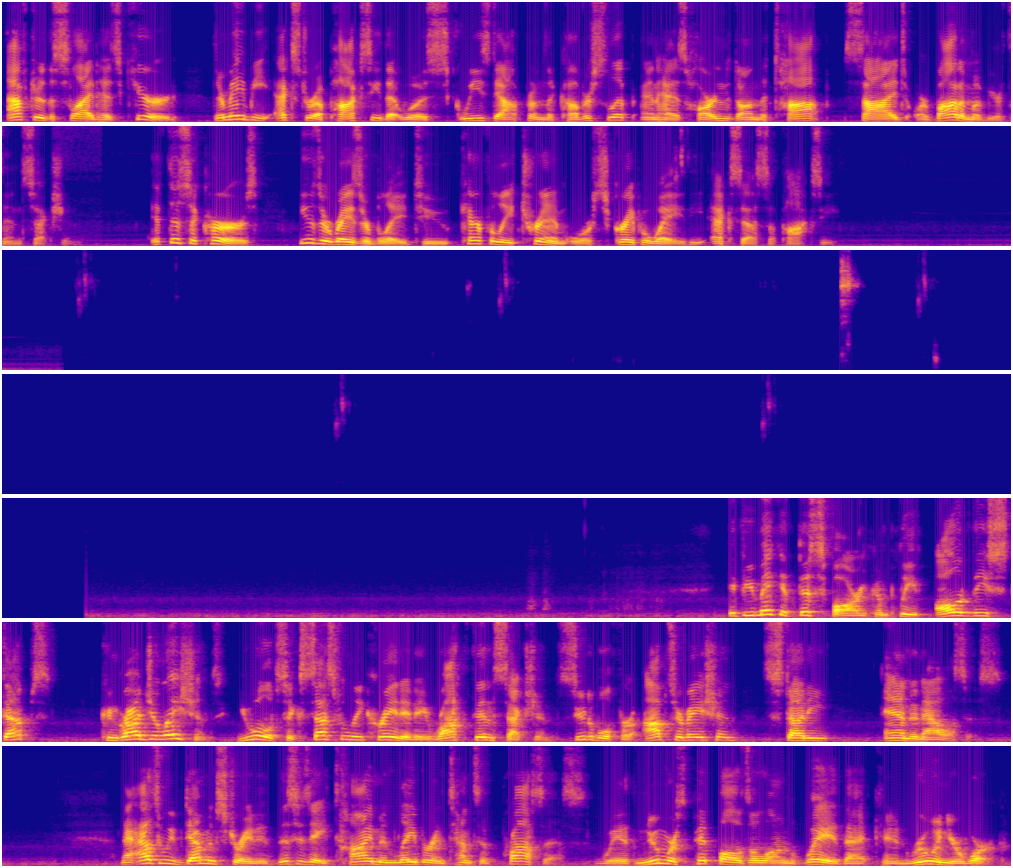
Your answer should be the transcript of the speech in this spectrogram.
After the slide has cured, there may be extra epoxy that was squeezed out from the cover slip and has hardened on the top, sides, or bottom of your thin section. If this occurs, use a razor blade to carefully trim or scrape away the excess epoxy. If you make it this far and complete all of these steps, congratulations! You will have successfully created a rock thin section suitable for observation, study, and analysis. Now, as we've demonstrated, this is a time and labor intensive process with numerous pitfalls along the way that can ruin your work.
